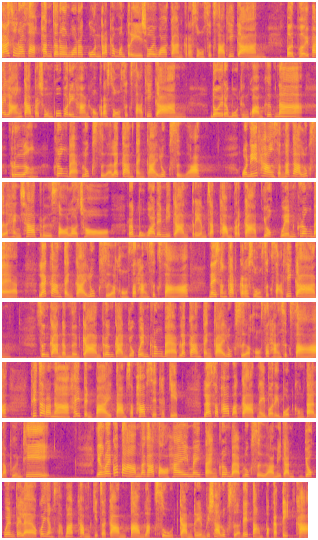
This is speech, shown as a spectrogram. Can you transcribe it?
นายสุรศักดิ์พันเจริญวรกุลรัฐมนตรีช่วยว่าการกระทรวงศึกษาธิการ เปิดเผยภายหลังการประชุมผู้บริหารของกระทรวงศึกษาธิการ โดยระบุถึงความคืบหน้า เรื่องเครื่องแบบลูกเสือและการแต่งกายลูกเสือ วันนี้ทางสำนักงานลูกเสือแห่งชาติหรือสอลช ระบุว่าได้มีการเตรียมจัดทำประกาศยกเว้นเครื่องแบบ และการแต่งกายลูกเสือของสถานศึกษา ในสังกัดกระทรวงศึกษาธิการ ซึ่งการดำเนินการเรื่องการยกเว้นเครื่องแบบ และการแต่งกายลูกเสือของสถานศึกษา พิจารณาให้เป็นไปตามสภาพเศรษฐกิจ และสภาพอากาศในบริบทของแต่ละพื้นที่ อย่างไรก็ตามนะคะ ต่อให้ไม่แต่งเครื่องแบบลูกเสือ มีการยกเว้นไปแล้ว ก็ยังสามารถทำกิจกรรมตามหลักสูตร การเรียนวิชาลูกเสือได้ตามปกติค่ะ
